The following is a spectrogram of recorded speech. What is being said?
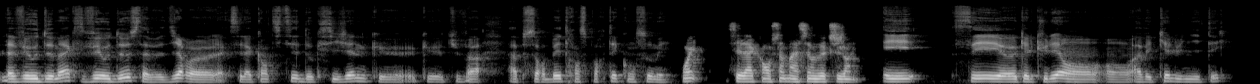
la VO2 max, VO2, ça veut dire euh, c'est la quantité d'oxygène que, que tu vas absorber, transporter, consommer. Oui, c'est la consommation d'oxygène. Et c'est euh, calculé en, en, avec quelle unité?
